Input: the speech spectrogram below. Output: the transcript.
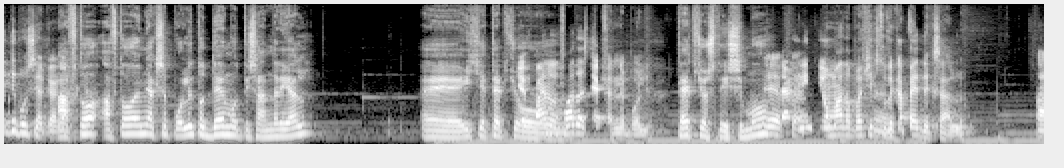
εντυπωσιακά αυτό, γραφικά. αυτό έμοιαξε πολύ το demo της Unreal. Ε, είχε τέτοιο, Και Final Fantasy έφερνε πολύ. τέτοιο στήσιμο. Ε, Ήταν η ομάδα που έφτιαξε το 15 εξάλλου. Α,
